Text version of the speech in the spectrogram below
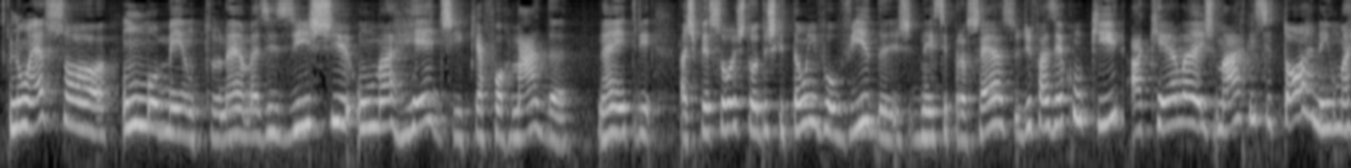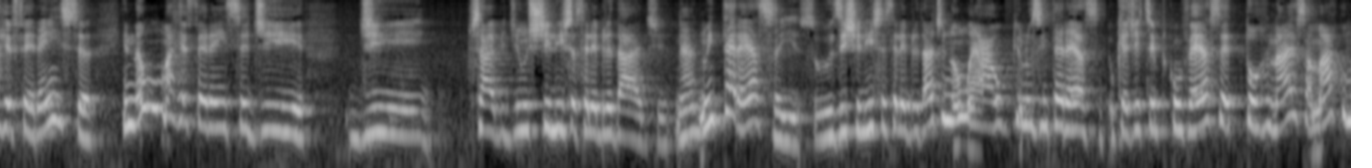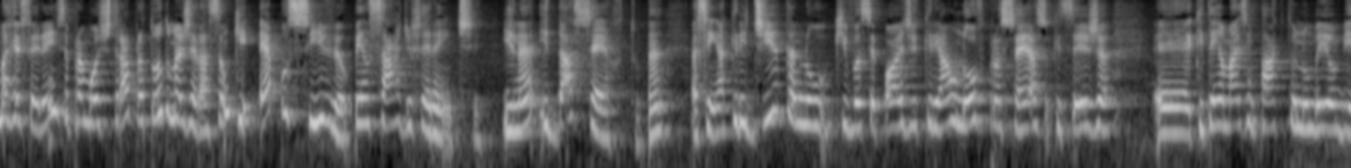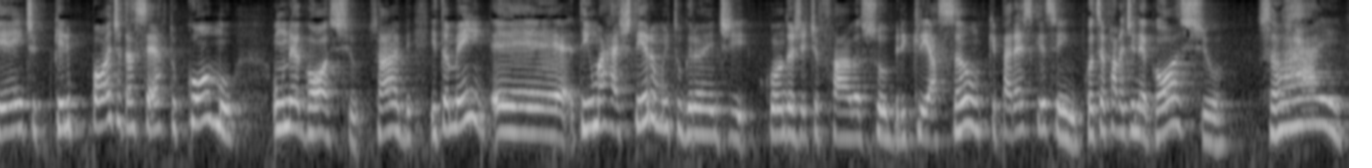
não é só um momento, né? Mas existe uma rede que é formada né, entre as pessoas todas que estão envolvidas nesse processo, de fazer com que aquelas marcas se tornem uma referência e não uma referência de, de sabe, de um estilista celebridade, né? Não interessa isso. Os estilistas celebridade não é algo que nos interessa. O que a gente sempre conversa é tornar essa marca uma referência para mostrar para toda uma geração que é possível pensar diferente e, né, e dar certo, né? Assim, acredita no que você pode criar um novo processo que seja é, que tenha mais impacto no meio ambiente, que ele pode dar certo como um negócio, sabe? E também é, tem uma rasteira muito grande quando a gente fala sobre criação, que parece que assim, quando você fala de negócio, você ai,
